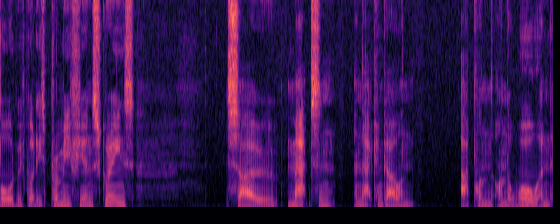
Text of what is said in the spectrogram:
We've got these Promethean screens. So maps and and that can go on up on on the wall and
